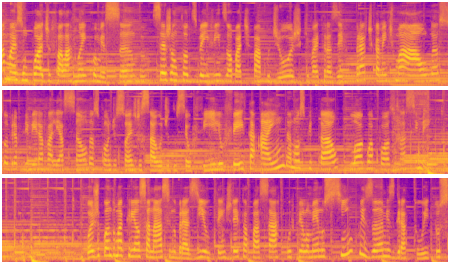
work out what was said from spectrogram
Olá, mais um Pode Falar Mãe começando. Sejam todos bem-vindos ao bate-papo de hoje, que vai trazer praticamente uma aula sobre a primeira avaliação das condições de saúde do seu filho, feita ainda no hospital, logo após o nascimento. Hoje, quando uma criança nasce no Brasil, tem direito a passar por pelo menos cinco exames gratuitos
